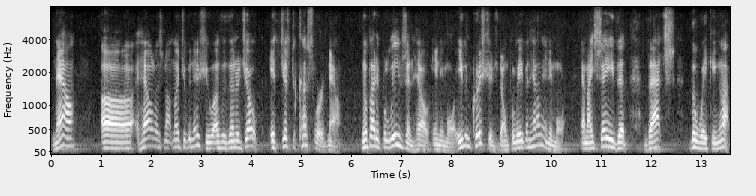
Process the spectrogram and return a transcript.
now, uh, hell is not much of an issue other than a joke. It's just a cuss word now. Nobody believes in hell anymore. Even Christians don't believe in hell anymore. And I say that that's the waking up.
